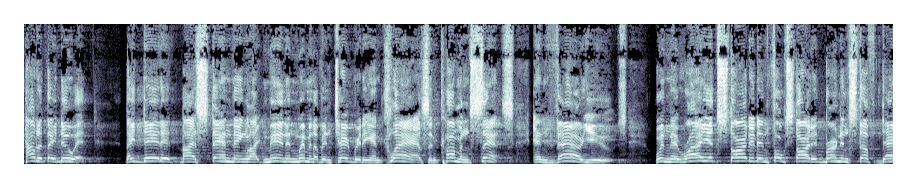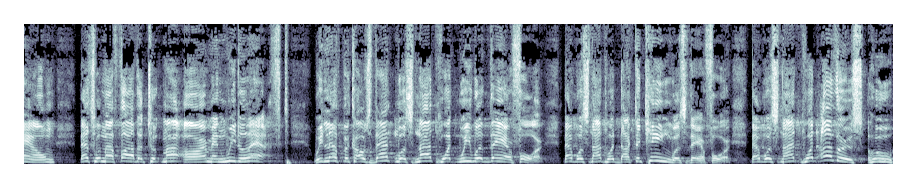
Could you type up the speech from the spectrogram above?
How did they do it? They did it by standing like men and women of integrity and class and common sense and values. When the riot started and folks started burning stuff down, that's when my father took my arm and we left. We left because that was not what we were there for. That was not what Dr. King was there for. That was not what others who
